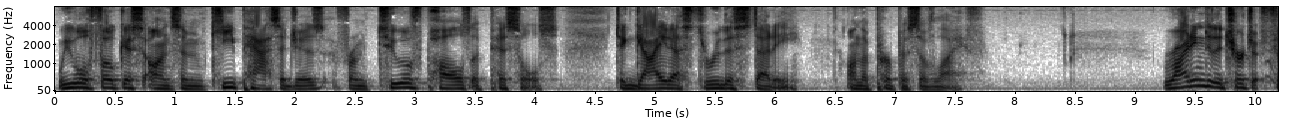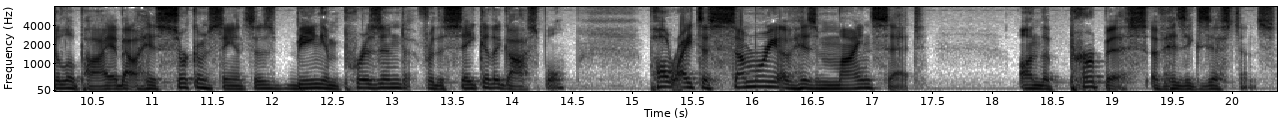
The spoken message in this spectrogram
we will focus on some key passages from two of Paul's epistles to guide us through the study on the purpose of life. Writing to the church at Philippi about his circumstances being imprisoned for the sake of the gospel, Paul writes a summary of his mindset on the purpose of his existence.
